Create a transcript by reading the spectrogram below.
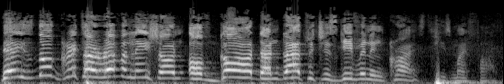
there is no greater revelation of God than that which is given in Christ. He's my Father.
